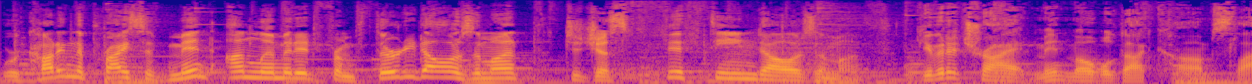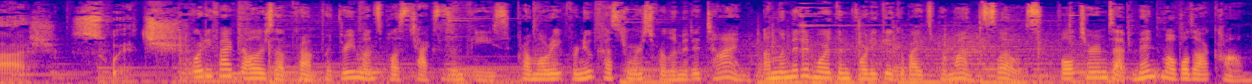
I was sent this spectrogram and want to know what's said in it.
we're cutting the price of Mint Unlimited from $30 a month to just $15 a month. Give it a try at mintmobile.com slash switch. $45 upfront for three months plus taxes and fees. Promo for new customers for limited time. Unlimited more than 40 gigabytes per month. Slows. Full terms at mintmobile.com.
